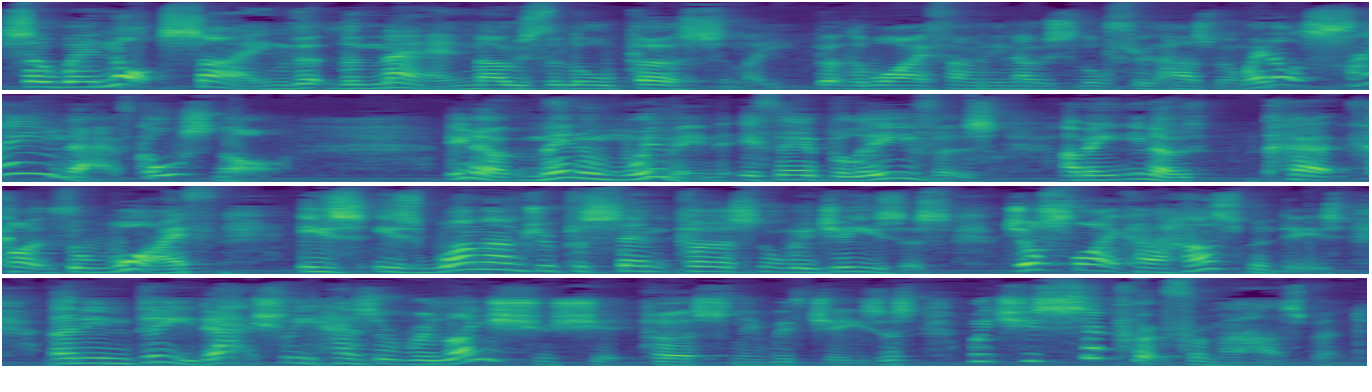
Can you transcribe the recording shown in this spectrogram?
So we're not saying that the man knows the law personally, but the wife only knows the law through the husband. We're not saying that, of course not. You know, men and women, if they're believers, I mean, you know, the wife is, is 100% personal with Jesus, just like her husband is, and indeed actually has a relationship personally with Jesus, which is separate from her husband.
